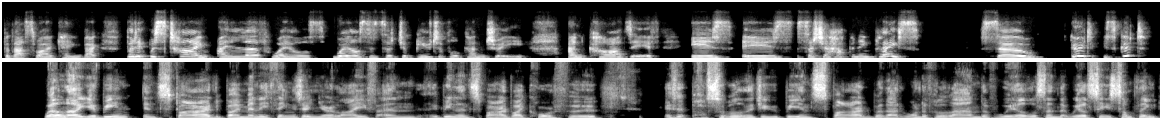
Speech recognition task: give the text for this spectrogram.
but that's why I came back. But it was time. I love Wales. Wales is such a beautiful country, and Cardiff is is such a happening place so good, it's good. Well, now you've been inspired by many things in your life and you've been inspired by Corfu. Is it possible that you'd be inspired by that wonderful land of Wales and that we'll see something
